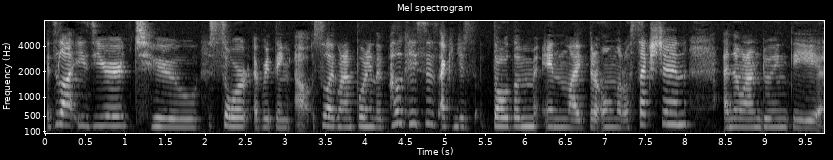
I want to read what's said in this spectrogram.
it's a lot easier to sort everything out. So like when I'm folding the pillowcases, I can just throw them in like their own little section. And then when I'm doing the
